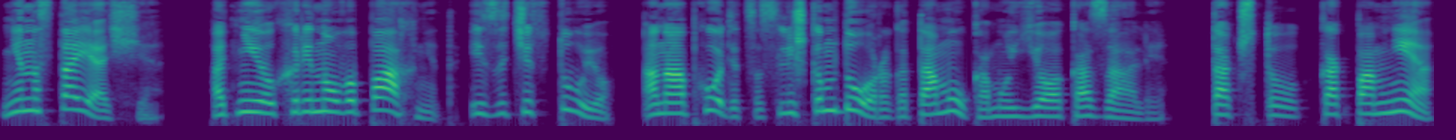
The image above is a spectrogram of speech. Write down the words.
не настоящая, от нее хреново пахнет, и зачастую она обходится слишком дорого тому, кому ее оказали. Так что, как по мне,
